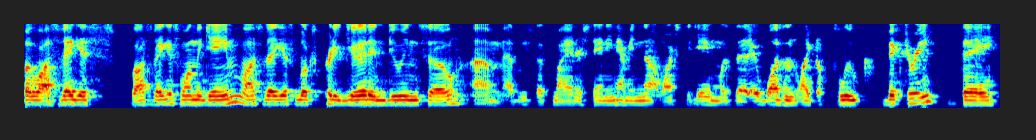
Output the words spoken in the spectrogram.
but Las Vegas, Las Vegas won the game. Las Vegas looked pretty good in doing so. Um, at least that's my understanding, having not watched the game, was that it wasn't like a fluke victory. They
